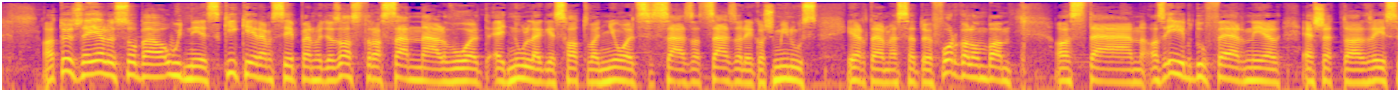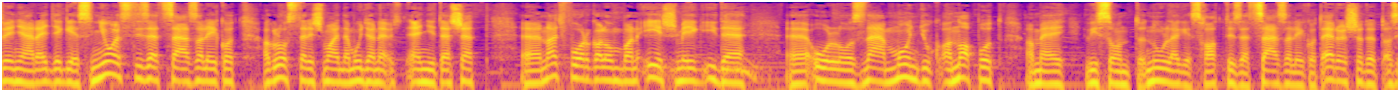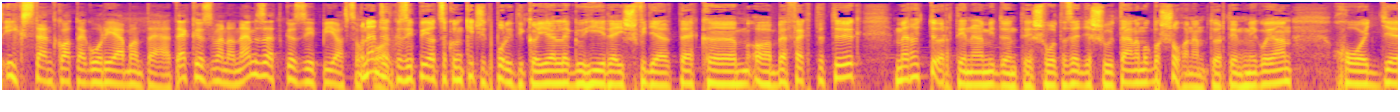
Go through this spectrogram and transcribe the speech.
A tőzsdei előszoba úgy néz ki, kérem szépen, hogy az Astra Sunnál volt egy 0,68 század százalékos mínusz értelmezhető forgalomban, aztán az Éb Dufernél esett a részvényár 1,8 százalékot, a Gloster is majdnem ugyanennyit esett e, nagy forgalomban, és még ide e, ollóznám mondjuk a napot, amely viszont 0,6%-ot erősödött az x kategóriában, tehát eközben a nemzetközi A piacokon. nemzetközi piacokon kicsit politikai jellegű híre is figyeltek a befektetők, mert hogy történelmi döntés volt az Egyesült Államokban, soha nem történt még olyan, hogy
